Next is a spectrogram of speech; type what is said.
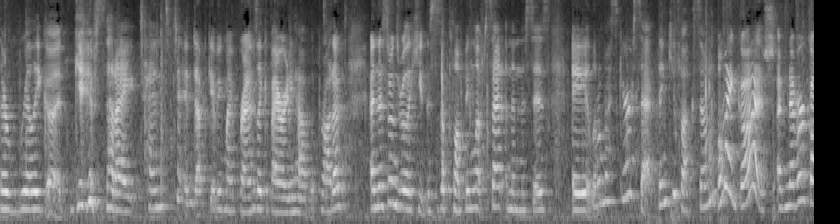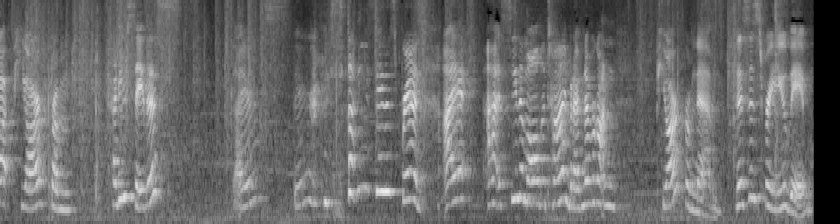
they're really good gifts that I tend to end up giving my friends, like if I already have the product. And this one's really cute. This is a plumping lip set, and then this is a little mascara set. Thank you, Buxom. Oh my gosh, I've never got PR from, how do you say this? Dyers? There? how do you say this brand? I, I see them all the time, but I've never gotten PR from them. This is for you, babe.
